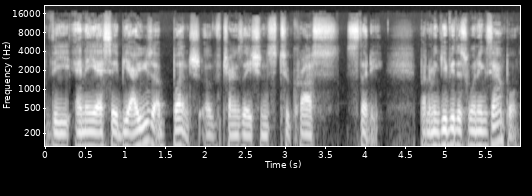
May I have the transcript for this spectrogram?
the NASAB. I use a bunch of translations to cross study. Going to give you this one example.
